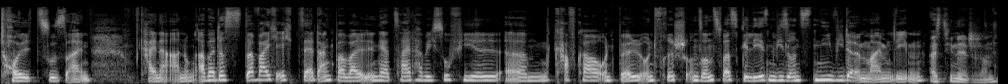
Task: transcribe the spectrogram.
toll zu sein. Keine Ahnung. Aber das, da war ich echt sehr dankbar, weil in der Zeit habe ich so viel ähm, Kafka und Böll und Frisch und sonst was gelesen, wie sonst nie wieder in meinem Leben. Als Teenager schon?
